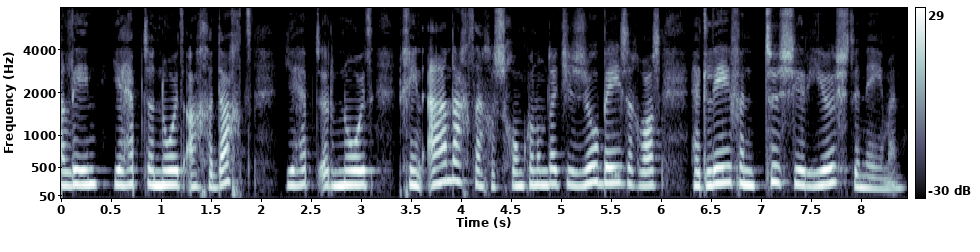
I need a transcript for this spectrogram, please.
Alleen je hebt er nooit aan gedacht. Je hebt er nooit geen aandacht aan geschonken, omdat je zo bezig was het leven te serieus te nemen.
